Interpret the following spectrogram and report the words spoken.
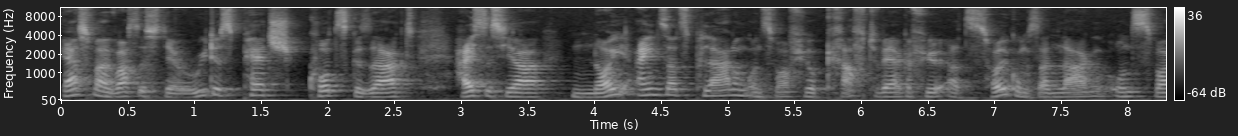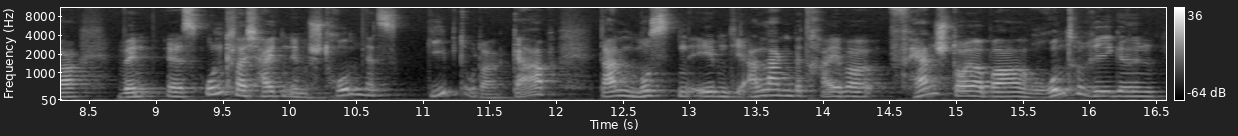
Erstmal, was ist der Redispatch? Kurz gesagt heißt es ja Neueinsatzplanung und zwar für Kraftwerke, für Erzeugungsanlagen und zwar, wenn es Ungleichheiten im Stromnetz gibt oder gab, dann mussten eben die Anlagenbetreiber fernsteuerbar runterregeln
